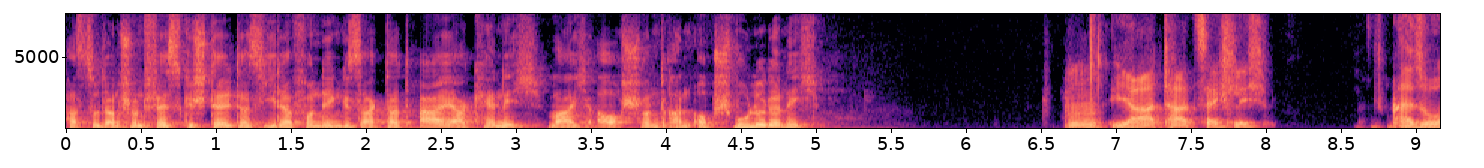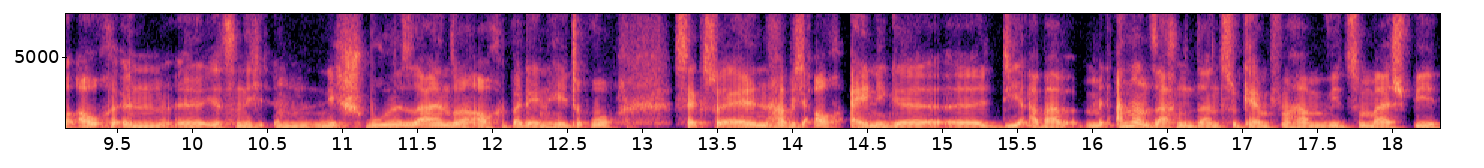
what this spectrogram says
hast du dann schon festgestellt, dass jeder von denen gesagt hat, ah ja, kenne ich, war ich auch schon dran, ob schwul oder nicht? Hm, ja, tatsächlich. Also auch in, äh, jetzt nicht im nicht schwul sein, sondern auch bei den Heterosexuellen habe ich auch einige, äh, die aber mit anderen Sachen dann zu kämpfen haben, wie zum Beispiel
